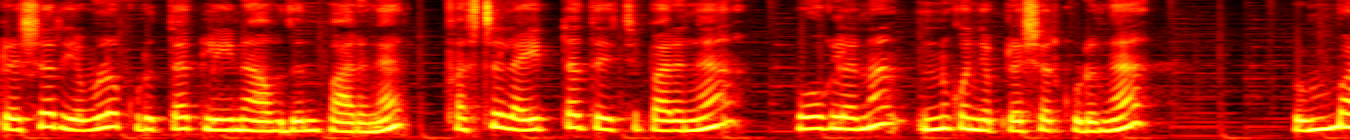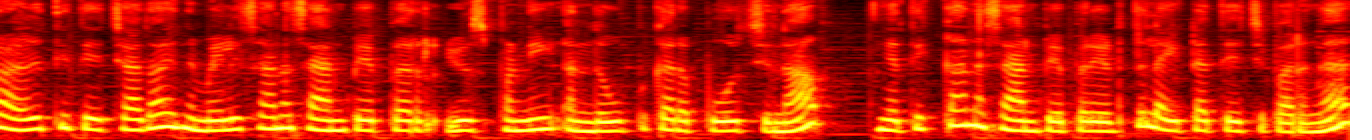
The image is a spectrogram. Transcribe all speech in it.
ப்ரெஷர் எவ்வளோ கொடுத்தா க்ளீன் ஆகுதுன்னு பாருங்கள் ஃபஸ்ட்டு லைட்டாக தேய்ச்சி பாருங்கள் போகலைன்னா இன்னும் கொஞ்சம் ப்ரெஷர் கொடுங்க. ரொம்ப அழுத்தி தேய்ச்சாதான் இந்த மெலிசான சாண்ட் பேப்பர் யூஸ் பண்ணி அந்த உப்பு கரை போச்சுன்னா நீங்கள் திக்கான சாண்ட் பேப்பர் எடுத்து லைட்டாக தேய்ச்சி பாருங்கள்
